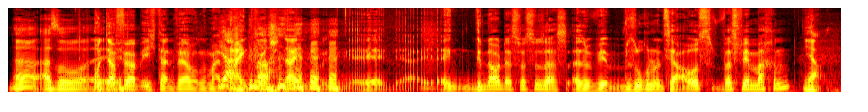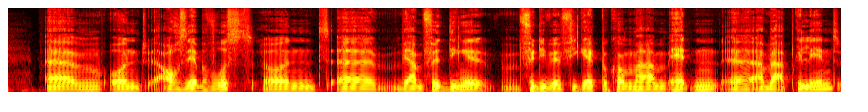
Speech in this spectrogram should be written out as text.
Ne? Also, Und dafür habe ich dann Werbung gemacht. ja, nein, genau. Quatsch, nein. äh, äh, genau das, was du sagst. Also wir suchen uns ja aus, was wir machen. äh, ja. Ähm, und auch sehr bewusst. Und äh, wir haben für Dinge, für die wir viel Geld bekommen haben, hätten, äh, haben wir abgelehnt,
